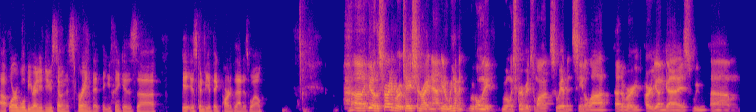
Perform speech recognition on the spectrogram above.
uh, or will be ready to do so in the spring that that you think is uh, is going to be a big part of that as well? Uh, you know, the starting rotation right now, you know, we haven't, we've only, we've only scrimmaged once, so we haven't seen a lot out of our, our young guys. We, um,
